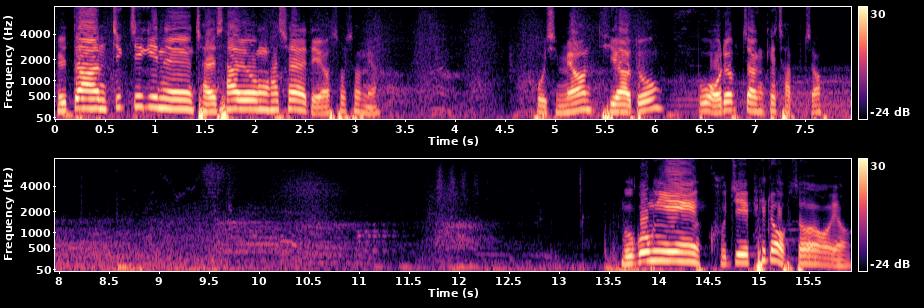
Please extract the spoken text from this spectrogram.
일단 찍찍이는 잘 사용하셔야 돼요 소서면. 보시면 디아도 뭐 어렵지 않게 잡죠. 무공이 굳이 필요 없어요.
